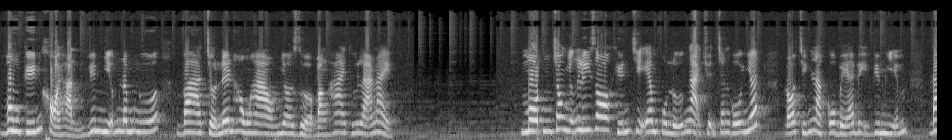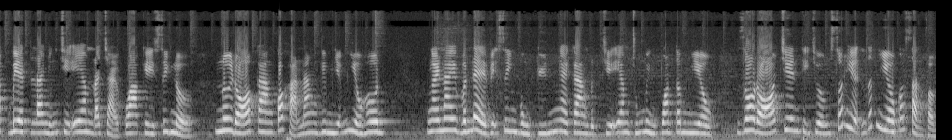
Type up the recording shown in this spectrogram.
Vùng kín khỏi hẳn viêm nhiễm nấm ngứa và trở nên hồng hào nhờ rửa bằng hai thứ lá này. Một trong những lý do khiến chị em phụ nữ ngại chuyện chăn gối nhất đó chính là cô bé bị viêm nhiễm, đặc biệt là những chị em đã trải qua kỳ sinh nở, nơi đó càng có khả năng viêm nhiễm nhiều hơn. Ngày nay vấn đề vệ sinh vùng kín ngày càng được chị em chúng mình quan tâm nhiều. Do đó, trên thị trường xuất hiện rất nhiều các sản phẩm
